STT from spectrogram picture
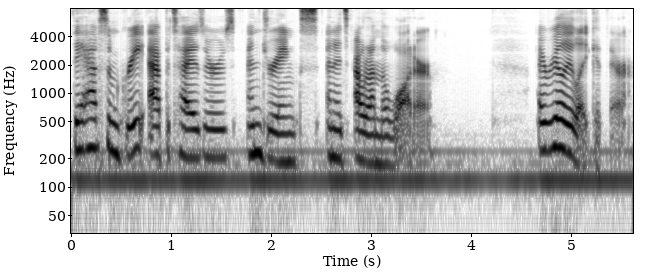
They have some great appetizers and drinks, and it's out on the water. I really like it there.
